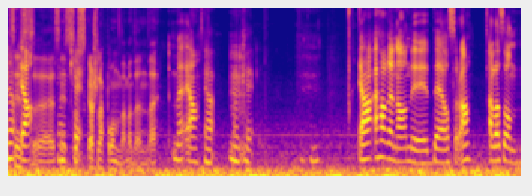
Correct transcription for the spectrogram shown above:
Ja. Jeg syns, Ja. jeg syns Ok. du skal slippe unna med den der. Men, ja. Ja, Mm. ok. ja, jeg har en annen idé også, da. Eller sånn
